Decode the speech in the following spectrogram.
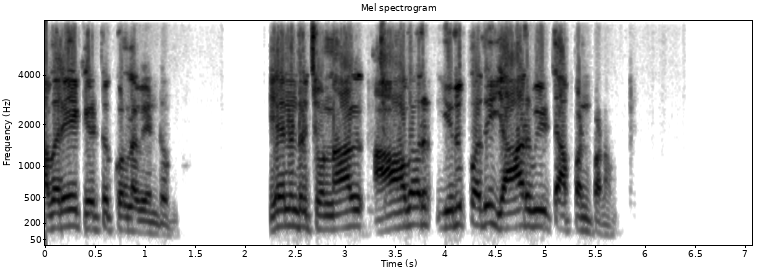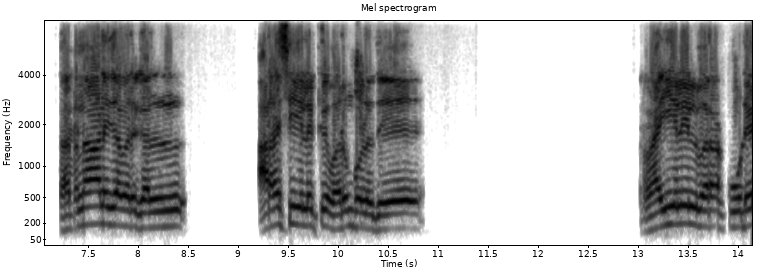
அவரே கேட்டுக்கொள்ள வேண்டும். ஏனென்று சொன்னால் அவர் இருப்பது யார் வீட்டு அப்பன் பணம்? கருணாநிதி அவர்கள் அரசியலுக்கு வரும் பொழுது ரயிலில் வரக்கூடிய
